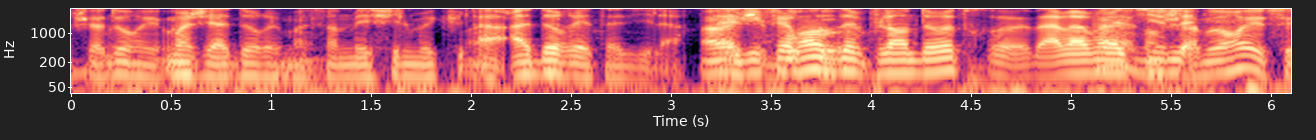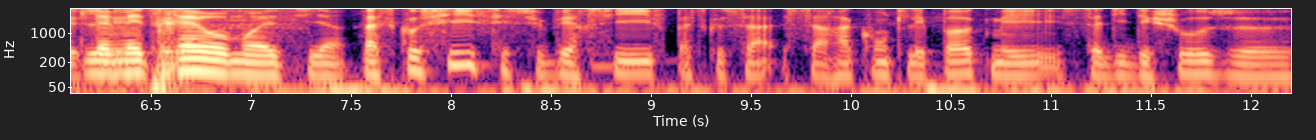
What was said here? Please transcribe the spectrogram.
J'ai adoré. Moi, j'ai adoré. Moi, c'est un de mes films cultes. Ah, adoré, t'as dit là. Ah, la différence de plein d'autres. Euh, ah, bah, moi aussi, je, adoré. je les mets très haut, moi aussi. Hein. Parce qu'aussi, c'est subversif, parce que ça, ça raconte l'époque, mais ça dit des choses. Euh,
